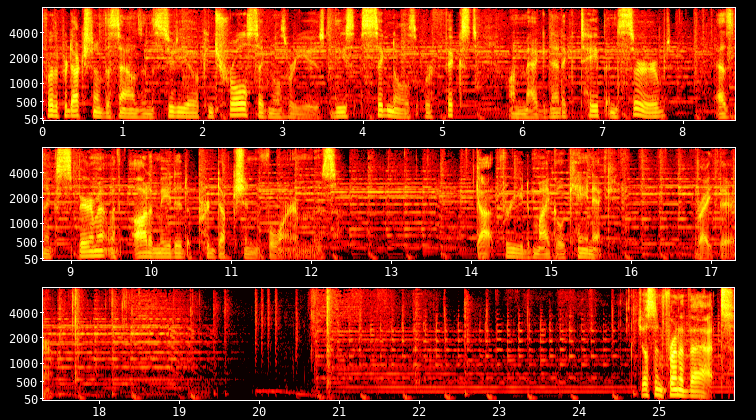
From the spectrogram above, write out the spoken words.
For the production of the sounds in the studio, control signals were used. These signals were fixed on magnetic tape and served as an experiment with automated production forms. Gottfried Michael Koenig, right there. Just in front of that,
